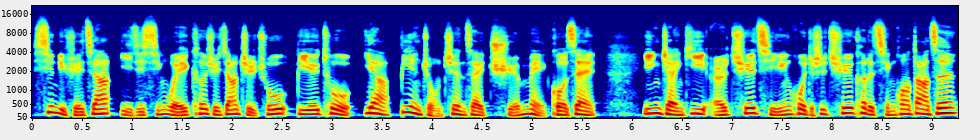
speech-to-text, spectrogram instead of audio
心理学家以及行为科学家指出，BA.2 亚变种正在全美扩散。因染疫而缺勤或者是缺课的情况大增，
